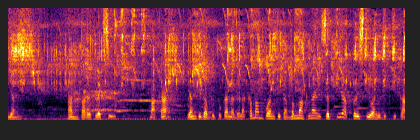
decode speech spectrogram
yang tanpa refleksi. Maka yang kita butuhkan adalah kemampuan kita memaknai setiap peristiwa hidup kita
